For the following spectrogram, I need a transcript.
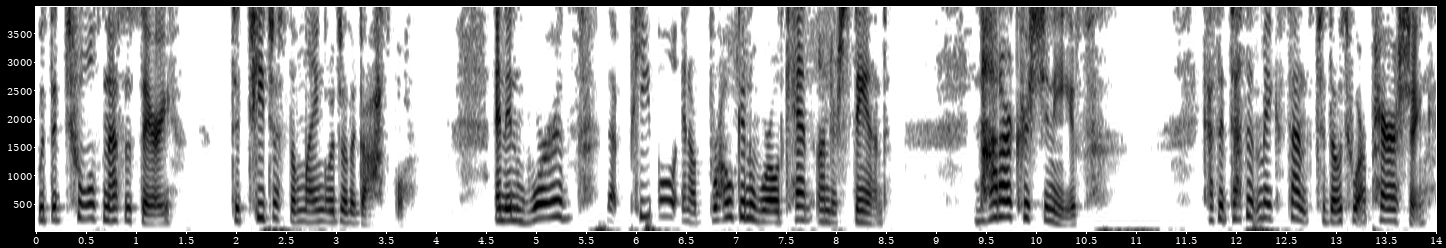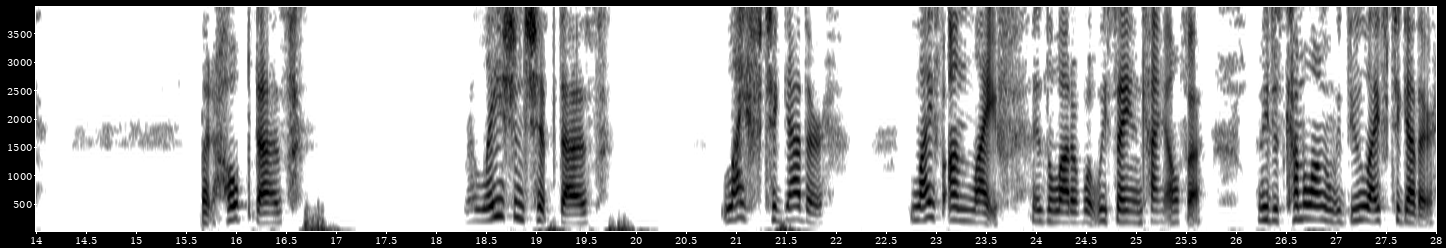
with the tools necessary to teach us the language of the gospel and in words that people in a broken world can't understand. Not our Christianese, because it doesn't make sense to those who are perishing. But hope does. Relationship does. Life together. Life on life is a lot of what we say in Chi Alpha. We just come along and we do life together.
